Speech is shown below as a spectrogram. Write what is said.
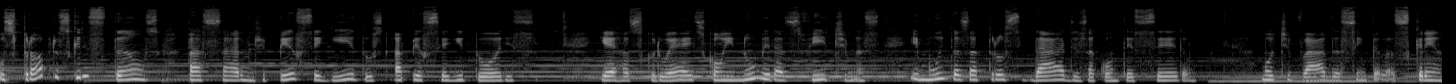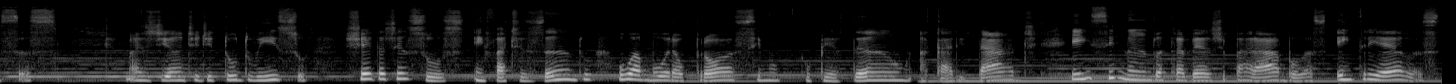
Os próprios cristãos passaram de perseguidos a perseguidores. Guerras cruéis com inúmeras vítimas e muitas atrocidades aconteceram, motivadas sim pelas crenças. Mas diante de tudo isso, chega Jesus enfatizando o amor ao próximo, o perdão, a caridade e ensinando através de parábolas, entre elas,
